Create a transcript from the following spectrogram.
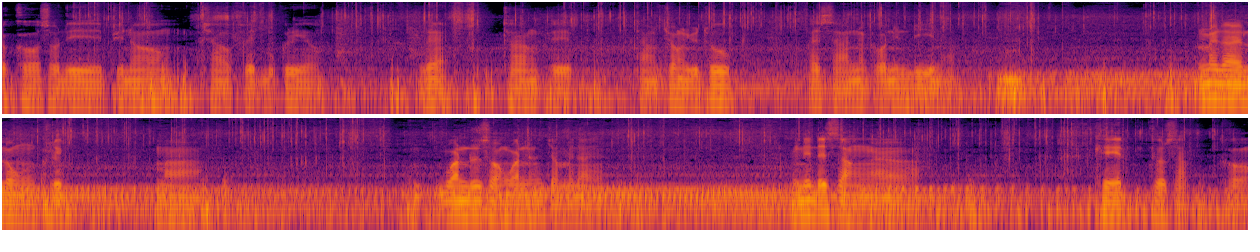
ก็ขอสวัสดีพี่น้องชาว Facebook เรียว และทางเพจทางช่อง YouTube ไพศาลนครอินดีนะครับ ไม่ได้ลงคลิปมา วันหรือสองวันนั้นจำไม่ได้ วันนี้ได้สั่งเเคสโทรศัพท์ของ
